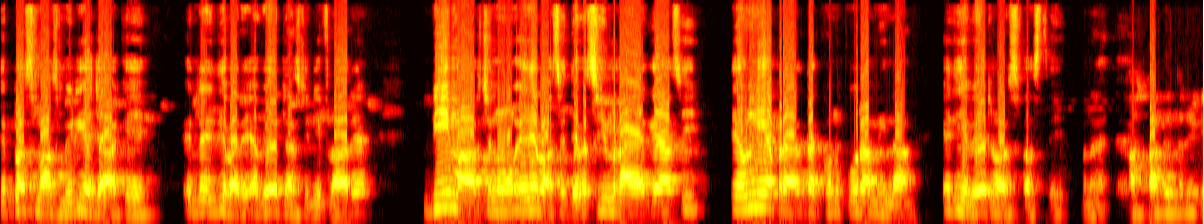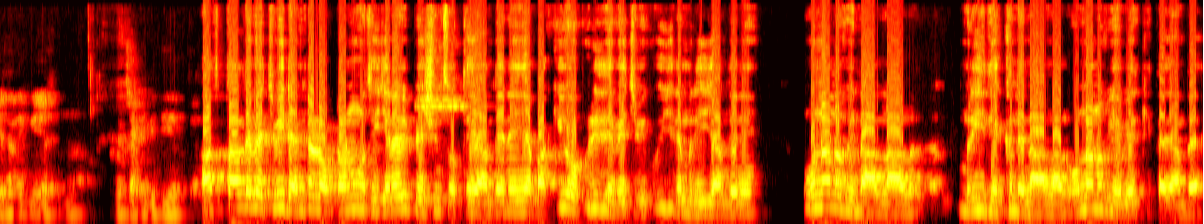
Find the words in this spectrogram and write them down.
ਤੇ ਪਲੱਸ ਮਾਸ ਮੀਡੀਆ ਜਾ ਕੇ ਇਹਦੇ ਬਾਰੇ ਅਵੇਅਰਨੈਸ ਜਿਹੜੀ ਫੈਲਾ ਰਿਹਾ 20 ਮਾਰਚ ਨੂੰ ਇਹਦੇ ਵਾਸਤੇ ਦਿਵਸ ਵੀ ਮਨਾਇਆ ਗਿਆ ਸੀ ਤੇ 19 ਅਪ੍ਰੈਲ ਤੱਕ ਹੁਣ ਪੂਰਾ ਮਹੀਨਾ ਇਹਦੀ ਅਵੇਅਰਨੈਸ ਵਾਸਤੇ ਮਨਾਇਆ ਗਿਆ। ਹਸਪਤਾਲ ਦੇ ਅੰਦਰ ਵੀ ਕਿਸੇ ਨੇ ਕੀ ਕੀਤੀ ਹੈ? ਹਸਪਤਾਲ ਦੇ ਵਿੱਚ ਵੀ ਡੈਂਟਲ ਡਾਕਟਰ ਨੂੰ ਅਸੀਂ ਜਿਹੜੇ ਵੀ ਪੇਸ਼ੈਂਟਸ ਉੱਥੇ ਆਉਂਦੇ ਨੇ ਜਾਂ ਬਾਕੀ ਓਪੀਡੀ ਦੇ ਵਿੱਚ ਵੀ ਕੋਈ ਜਿਹੜੇ ਮਰੀਜ਼ ਆਉਂਦੇ ਨੇ ਉਹਨਾਂ ਨੂੰ ਵੀ ਨਾਲ ਨਾਲ ਮਰੀਜ਼ ਦੇਖਣ ਦੇ ਨਾਲ ਨਾਲ ਉਹਨਾਂ ਨੂੰ ਵੀ ਅਵੇਅਰ ਕੀਤਾ ਜਾਂਦਾ ਹੈ।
